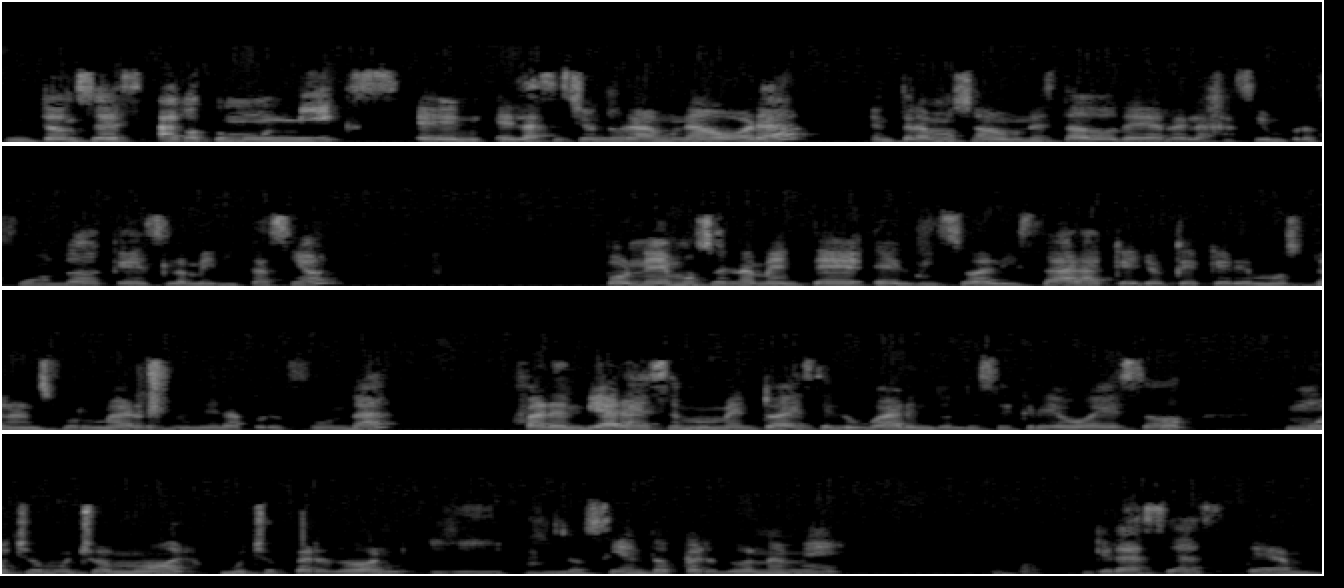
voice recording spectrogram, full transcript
Entonces hago como un mix, en, la sesión dura una hora, entramos a un estado de relajación profundo, que es la meditación. Ponemos en la mente el visualizar aquello que queremos transformar de manera profunda para enviar a ese momento, a ese lugar en donde se creó eso, mucho, mucho amor, mucho perdón y, lo siento, perdóname, gracias, te amo.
